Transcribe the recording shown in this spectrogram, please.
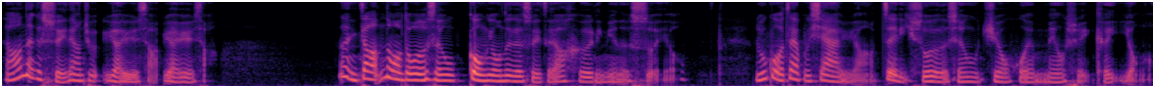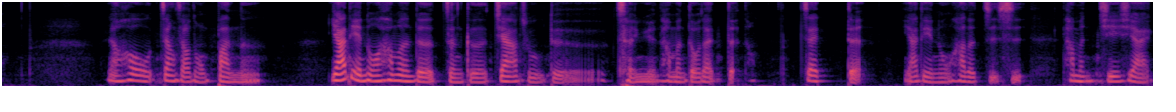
然后那个水量就越来越少，越来越少。那你知道那么多的生物共用这个水泽要喝里面的水哦。如果再不下雨啊，这里所有的生物就会没有水可以用哦。然后这样子要怎么办呢？雅典诺他们的整个家族的成员，他们都在等哦，在等雅典诺他的指示，他们接下来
